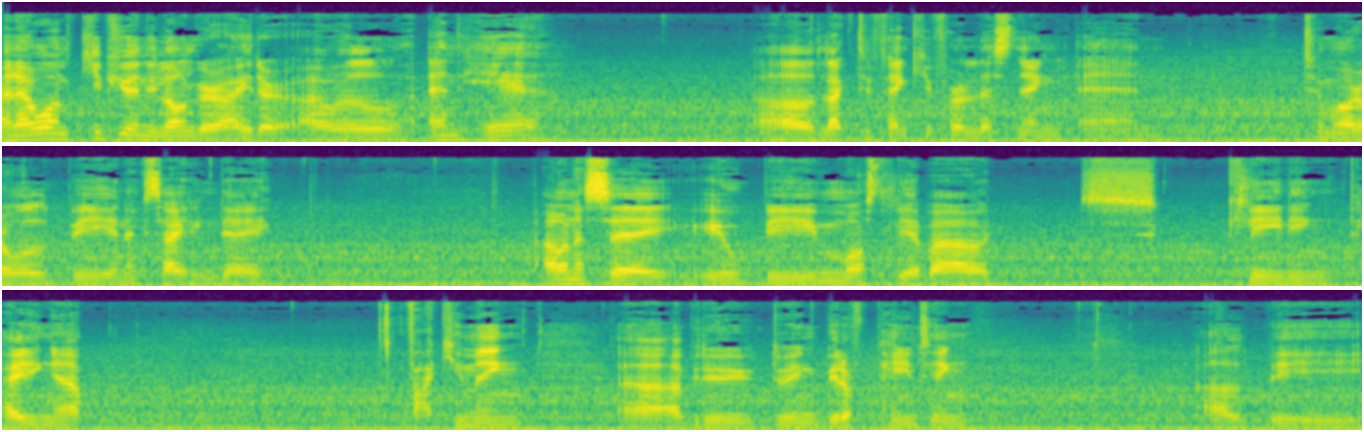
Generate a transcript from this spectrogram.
and I won't keep you any longer either. I will end here. I would like to thank you for listening and tomorrow will be an exciting day. I want to say it will be mostly about cleaning tidying up vacuuming uh, I'll be do, doing a bit of painting. I'll be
